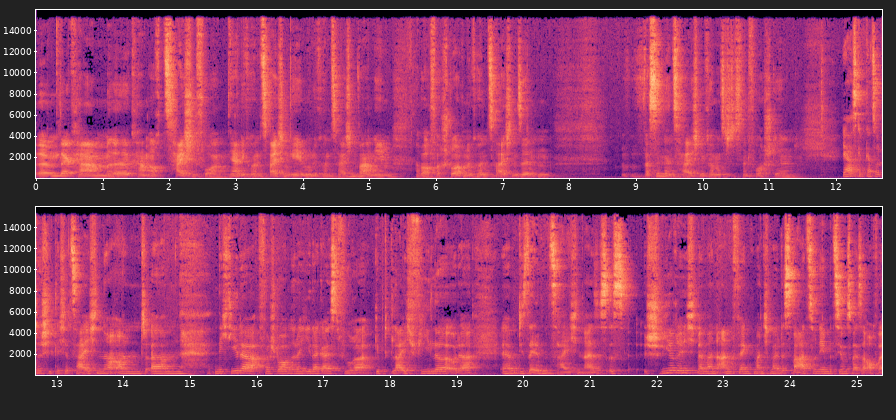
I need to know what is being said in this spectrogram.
ähm, da kamen äh, kam auch Zeichen vor. Ja, die können Zeichen geben und wir können Zeichen mhm. wahrnehmen, aber auch Verstorbene können Zeichen senden. Was sind denn Zeichen? Wie kann man sich das denn vorstellen? Ja, es gibt ganz unterschiedliche Zeichen und ähm, nicht jeder Verstorbene oder jeder Geistführer gibt gleich viele oder ähm, dieselben Zeichen. Also es ist schwierig, wenn man anfängt, manchmal das wahrzunehmen, beziehungsweise auch bei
